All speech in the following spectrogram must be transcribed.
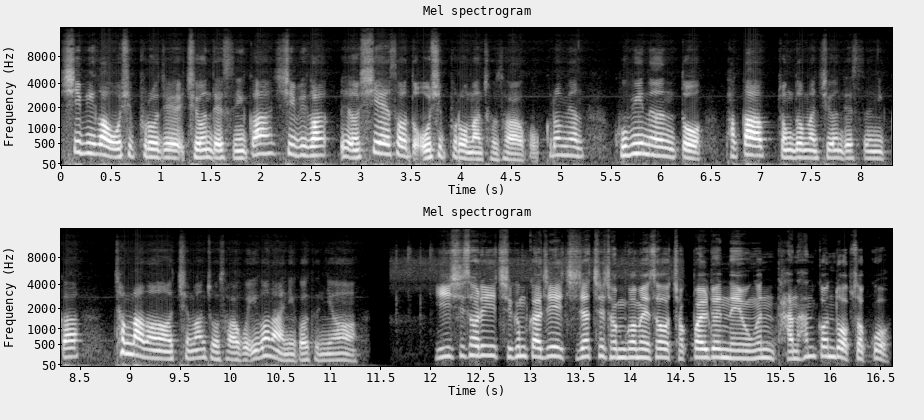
시비가 50% 지- 지원됐으니까 시비가 어, 시에서도 50%만 조사하고 그러면 구비는 또 밥값 정도만 지원됐으니까 천만 원어치만 조사하고 이건 아니거든요. 이 시설이 지금까지 지자체 점검에서 적발된 내용은 단 한 건도 없었고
